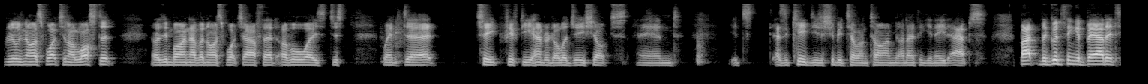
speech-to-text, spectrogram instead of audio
really nice watch and I lost it. I didn't buy another nice watch after that. I've always just went uh, cheap 50 100 dollar g-shocks and it's as a kid you should be telling time i don't think you need apps but the good thing about it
